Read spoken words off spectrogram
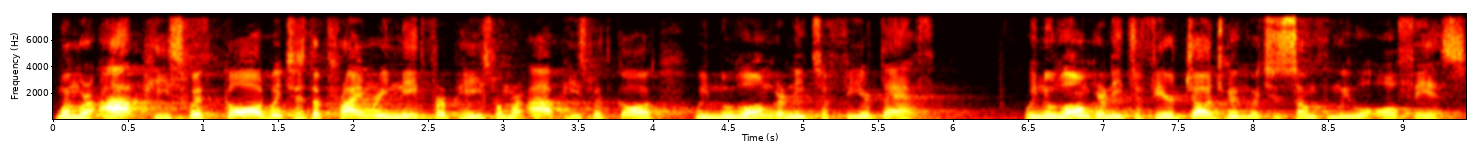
When we're at peace with God, which is the primary need for peace, when we're at peace with God, we no longer need to fear death. We no longer need to fear judgment, which is something we will all face.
